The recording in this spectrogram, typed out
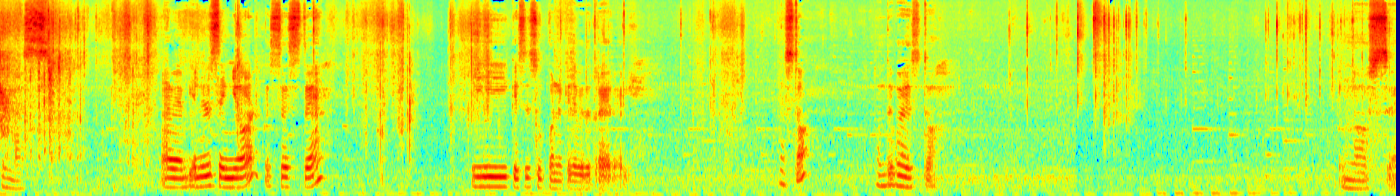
¿Qué más? A ver, viene el señor, que es este. Y que se supone que debe de traer él. ¿Esto? ¿Dónde va esto? No sé,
